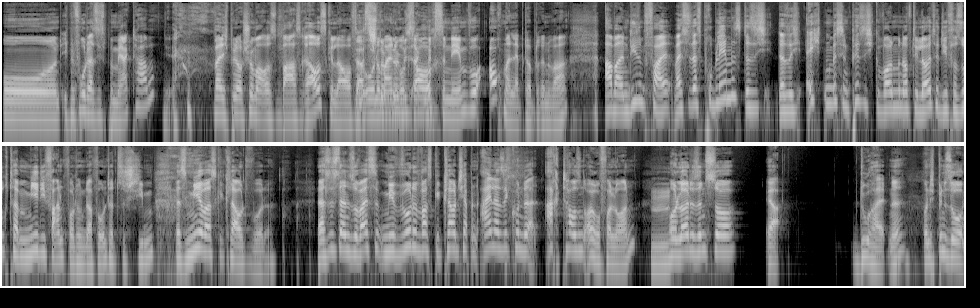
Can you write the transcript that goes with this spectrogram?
Und ich bin froh, dass ich es bemerkt habe, Ja. weil ich bin auch schon mal aus Bars rausgelaufen, Das ohne meinen Rucksack auch. mitzunehmen, wo auch mein Laptop drin war. Aber in diesem Fall, weißt du, das Problem ist, dass ich, dass ich echt ein bisschen pissig geworden bin auf die Leute, die versucht haben, mir die Verantwortung dafür unterzuschieben, dass mir was geklaut wurde. Das ist dann so, weißt du, mir wurde was geklaut, ich habe in einer Sekunde 8000 Euro verloren Mhm. und Leute sind so, ja, du halt, ne? Und ich bin so,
